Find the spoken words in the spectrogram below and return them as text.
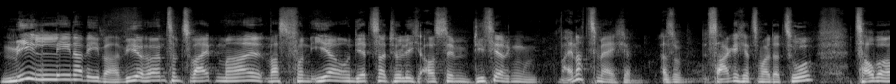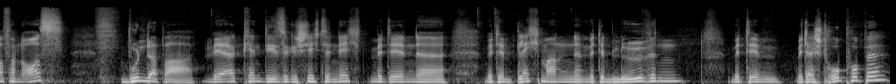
Milena Weber, wir hören zum zweiten Mal was von ihr und jetzt natürlich aus dem diesjährigen Weihnachtsmärchen. Also sage ich jetzt mal dazu, Zauberer von Oz, wunderbar. Wer kennt diese Geschichte nicht mit, den, äh, mit dem Blechmann, mit dem Löwen, mit, dem, mit der Strohpuppe?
